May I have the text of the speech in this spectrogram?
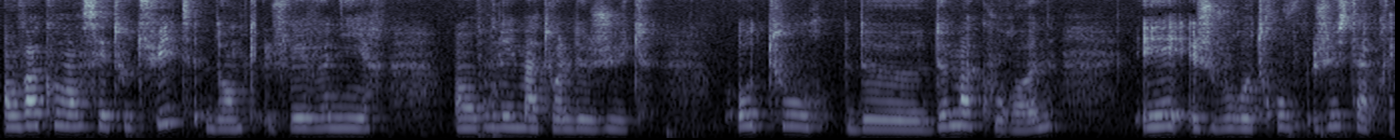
On va commencer tout de suite, donc je vais venir enrouler ma toile de jute autour de, ma couronne et je vous retrouve juste après.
